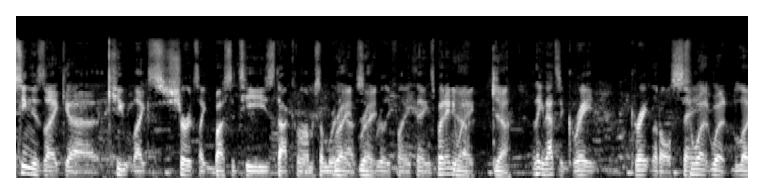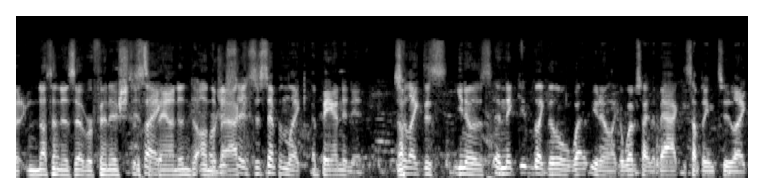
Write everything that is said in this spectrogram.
seen these like uh, cute like shirts like bustedtees.com or somewhere Right, that have some right. really funny things. But anyway, yeah. I think that's a great, great little So what? What? Like nothing is ever finished. Just It's like- abandoned on the just, back. It's just something like abandon it. So oh. like this, you know, and they give like the little web, you know, like a website in the back, and something to like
